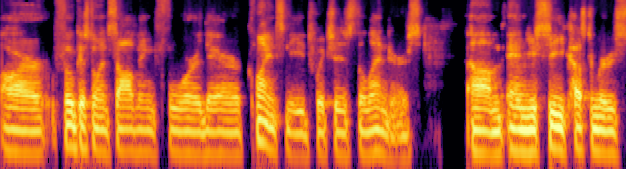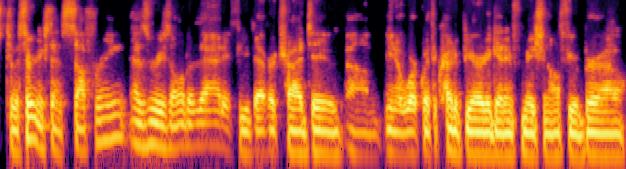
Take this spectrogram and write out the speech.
are focused on solving for their clients' needs, which is the lenders. Um, and you see customers to a certain extent suffering as a result of that. If you've ever tried to, um, you know, work with a credit bureau to get information off your bureau,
